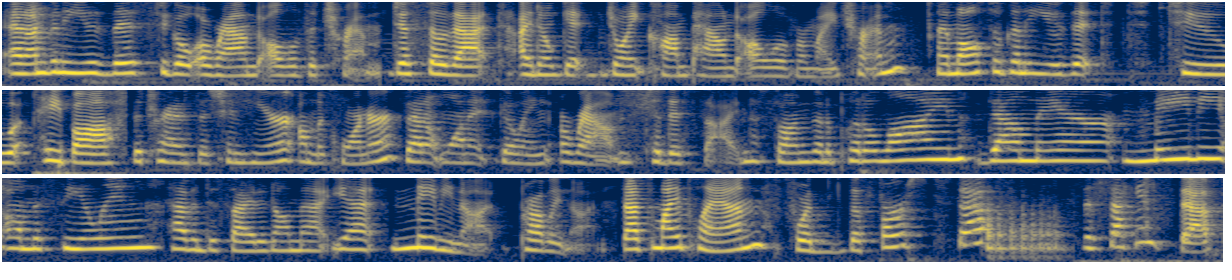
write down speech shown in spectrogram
And I'm gonna use this to go around all of the trim, just so that I don't get joint compound all over my trim. I'm also gonna use it to tape off the transition here on the corner, because I don't want it going around to this side. So I'm gonna put a line down there, maybe on the ceiling. Haven't decided on that yet. Maybe not, probably not. That's my plan for the first step. The second step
